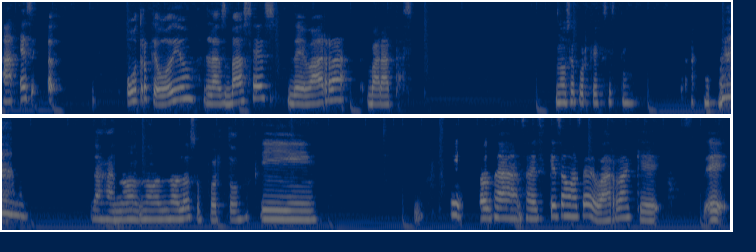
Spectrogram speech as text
Ah, es uh, otro que odio, las bases de barra baratas. No sé por qué existen. Ajá, no, no, no lo soporto. Y sí, o sea, ¿sabes qué? Esa base de barra que eh,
